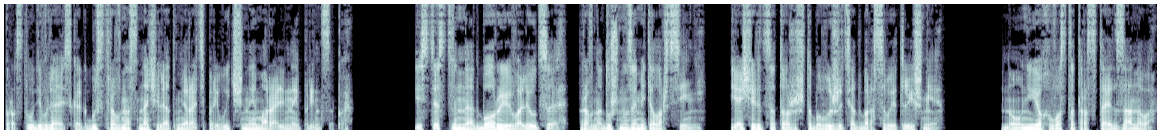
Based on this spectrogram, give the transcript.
Просто удивляюсь, как быстро в нас начали отмирать привычные моральные принципы». «Естественный отбор и эволюция», — равнодушно заметил Арсений. «Ящерица тоже, чтобы выжить, отбрасывает лишнее но у нее хвост отрастает заново.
